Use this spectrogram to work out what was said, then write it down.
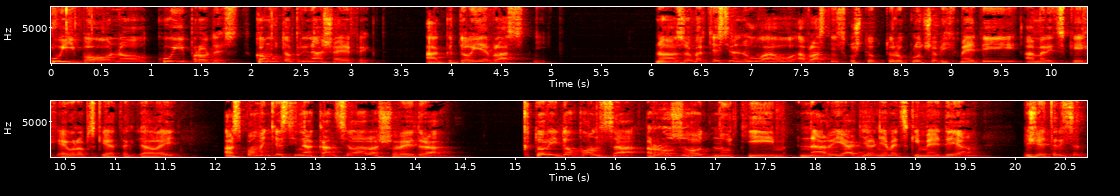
cui bono, cui prodest. Komu to prináša efekt? A kto je vlastník? No a zoberte si len úvahu a vlastníckú štruktúru kľúčových médií, amerických, európskych a tak ďalej. A spomente si na kancelára Schrödera, ktorý dokonca rozhodnutím nariadil nemeckým médiám, že 30%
